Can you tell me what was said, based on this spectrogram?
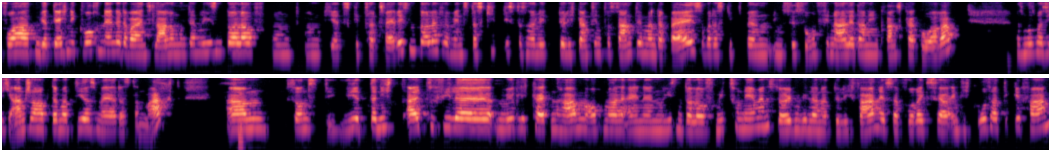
vorher hatten wir Technikwochenende, da war ein Slalom und ein Riesendorlauf und, und jetzt gibt es halt zwei Riesendorläufe. Wenn es das gibt, ist das natürlich ganz interessant, wenn man dabei ist, aber das gibt es im Saisonfinale dann in Kranjskagora. Das muss man sich anschauen, ob der Matthias Meyer das dann macht. Ähm, sonst wird er nicht allzu viele Möglichkeiten haben, auch mal einen Riesendorlauf mitzunehmen. Sölden will er natürlich fahren. Er ist ja voriges Jahr eigentlich großartig gefahren.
